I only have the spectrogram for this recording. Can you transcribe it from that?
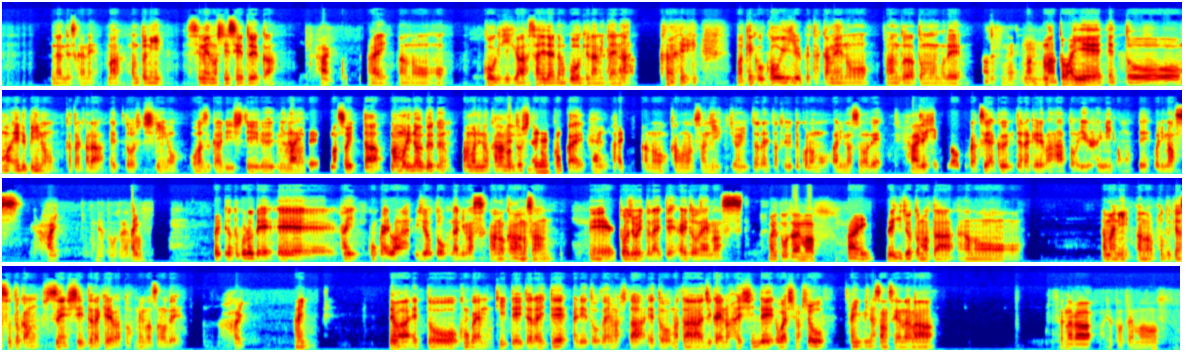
なんですかね、まあ、本当に攻めの姿勢というか、はい。はい、あのー攻撃が最大の防御だみたいな、はい。まあ結構攻撃力高めのファンドだと思うので、そうですね。まあ、まあ、とはいえ、えっと、まあ、LP の方から、えっと、資金をお預かりしている身なので、はい、まあ、そういった守りの部分、守りの要として、今回、はい、はい、あの、川野さんにジョインいただいたというところもありますので、はい、ぜひ、ご活躍いただければなというふうに思っております。はい。ありがとうございます。といったところで、えー、はい、今回は以上となります。あの、川野さん、えー、登場いただいてありがとうございます。ありがとうございます。はい。ぜひちょっとまた、あのー、たまに、あの、ポッドキャストとかも出演していただければと思いますので。はい。はい。では、えっと、今回も聞いていただいてありがとうございました。えっと、また次回の配信でお会いしましょう。はい、皆さんさよなら。さよなら。ありがとうございます。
